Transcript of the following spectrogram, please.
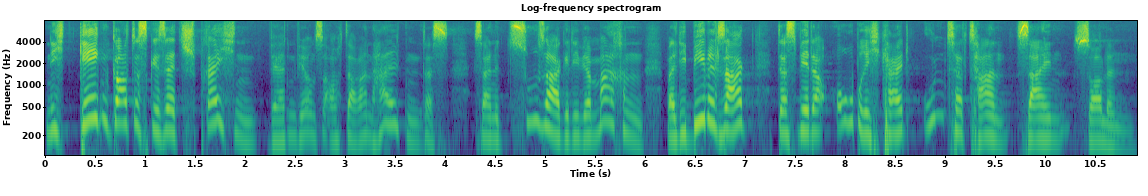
nicht gegen Gottes Gesetz sprechen, werden wir uns auch daran halten. Das ist eine Zusage, die wir machen, weil die Bibel sagt, dass wir der Obrigkeit untertan sein sollen.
